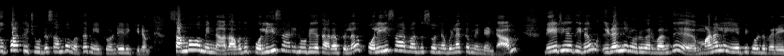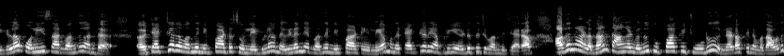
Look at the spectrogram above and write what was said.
துப்பாக்கி சூட்டு சம்பவத்தை மேற்கொண்டிருக்கிறோம். சம்பவம் என்ன? அதாவது போலீசாரினுடைய தரப்புல போலீசார் வந்து சொன்ன விளக்கம் என்னென்னா நேற்றைய தினம் இளைஞர் ஒருவர் வந்து மணலை ஏத்தி கொண்டு வரையில போலீசார் வந்து அந்த டிராக்டரை வந்து நிப்பாட்ட சொல்லிக்குள்ள அந்த இளைஞர் வந்து நிப்பாட்ட இல்லையா? அந்த டிராக்டரை அப்படி அப்படியே எடுத்துட்டு வந்துட்டாராம். அதனாலதான் தாங்கள் வந்து துப்பாக்கி சூடு நடத்தினோம். அதாவது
